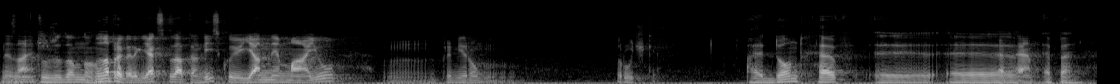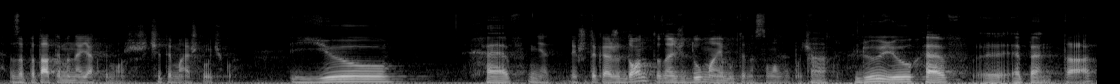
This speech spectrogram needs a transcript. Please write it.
Не знаєш? Дуже давно. Ну, наприклад, як сказати англійською, я не маю, приміром, ручки. I don't have a, a, A pen. a pen. Запитати мене, як ти можеш, чи ти маєш ручку. You have. Ні, якщо ти кажеш don't, то значить do має бути на самому А, початку. do you have a, pen? Так.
